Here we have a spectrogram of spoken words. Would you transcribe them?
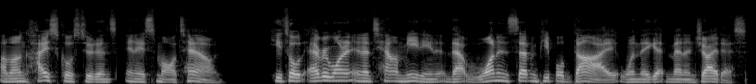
among high school students in a small town. He told everyone in a town meeting that one in seven people die when they get meningitis.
